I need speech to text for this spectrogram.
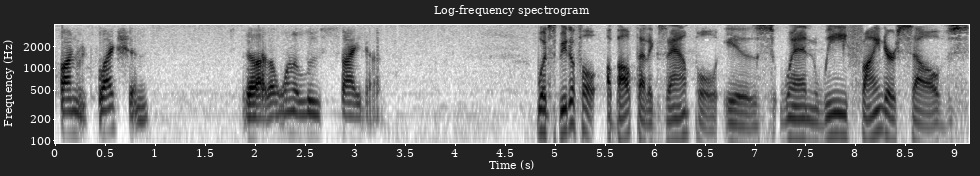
upon reflection that I don't want to lose sight of. What's beautiful about that example is when we find ourselves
